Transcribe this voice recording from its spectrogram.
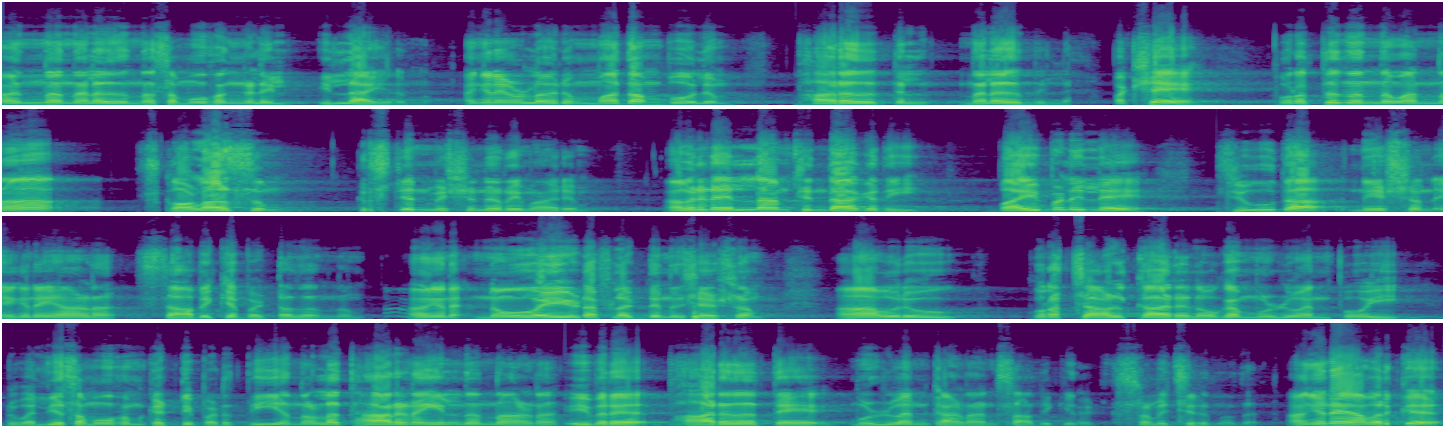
അന്ന് നിലനിന്ന സമൂഹങ്ങളിൽ ഇല്ലായിരുന്നു. അങ്ങനെയുള്ള ഒരു മതം പോലും ഭാരതത്തിൽ നിലനിന്നില്ല. പക്ഷേ പുറത്തുനിന്ന് വന്ന സ്കോളേഴ്സും ക്രിസ്ത്യൻ മിഷനറിമാരും അവരുടെ എല്ലാം ചിന്താഗതി ബൈബിളിലെ ജൂത നേഷൻ എങ്ങനെയാണ് സ്ഥാപിക്കപ്പെട്ടതെന്നും അങ്ങനെ നോവയുടെ ഫ്ലഡിന് ശേഷം ആ ഒരു കുറച്ച് ആൾക്കാർ ലോകം മുഴുവൻ പോയി ഒരു വലിയ സമൂഹം കെട്ടിപ്പടുത്തി എന്നുള്ള ധാരണയിൽ നിന്നാണ് ഇവർ ഭാരതത്തെ മുഴുവൻ കാണാൻ സാധിക്കുന്നത് ശ്രമിച്ചിരുന്നത്. അങ്ങനെ അവർക്ക്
